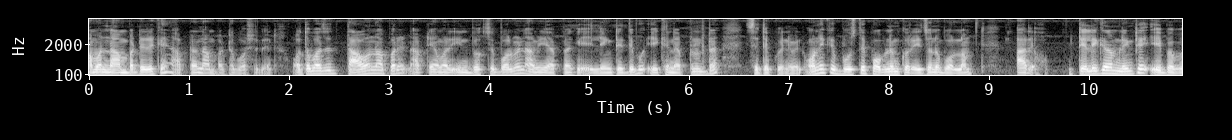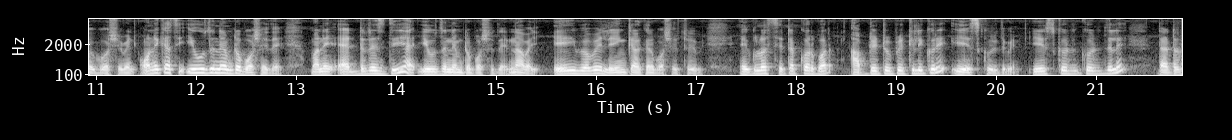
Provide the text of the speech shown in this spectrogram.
আমার নাম্বারটা রেখে আপনার নাম্বারটা বসে দেন। অথবা যদি তাও না পারেন, আপনি আমার ইনবক্সে বলবেন, আমি আপনাকে এই লিঙ্কটা দেবো, এখানে আপনারা সেট করে নেবেন। অনেকে বুঝতে প্রবলেম করে এই জন্য বললাম। আর টেলিগ্রাম লিঙ্কটা এইভাবে বসাবেন। অনেকে আছে ইউজার নেমটা বসাই দেয়। মানে অ্যাড্রেস দিয়ে ইউজার নেমটা বসে দেয়। না ভাই, এইভাবে লিঙ্ক আকার বসাইতে হবে? এগুলো সেট আপ করার পর আপডেট উপরে ক্লিক করে ইয়েস করে দেবেন। ইয়েস করে দিলে ডাটার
